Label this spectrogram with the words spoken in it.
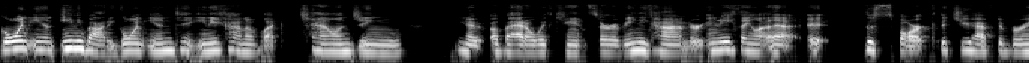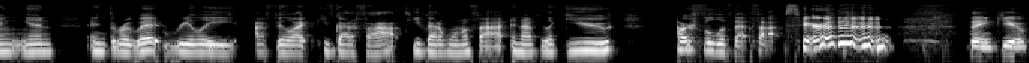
going in, anybody going into any kind of like challenging, you know, a battle with cancer of any kind or anything like that, it, the spark that you have to bring in and through it really i feel like you've got to fight you've got to want to fight and i feel like you are full of that fight sarah. Thank you.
